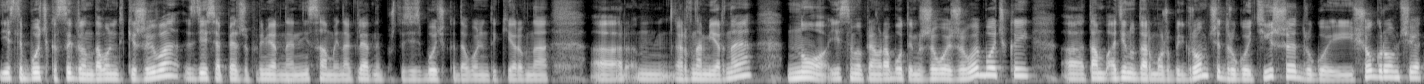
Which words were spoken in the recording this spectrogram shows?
если бочка сыграна довольно-таки живо, здесь, опять же, примерно не самый наглядный, потому что здесь бочка довольно-таки равна, равномерная. Но если мы прям работаем с живой-живой бочкой, там один удар может быть громче, другой тише, другой еще громче.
